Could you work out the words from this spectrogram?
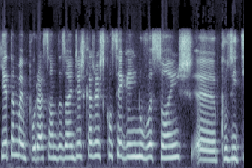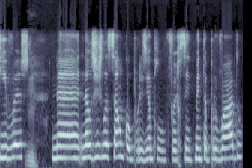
e é também por ação das ONGs que às vezes conseguem inovações uh, positivas hum. na, na, legislação, como por exemplo foi recentemente aprovado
